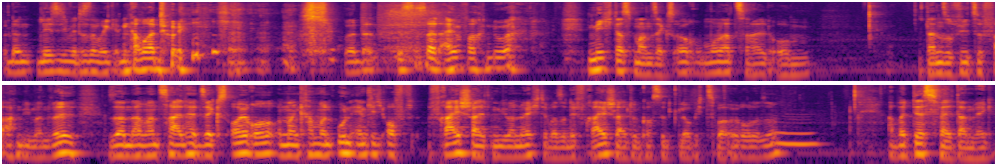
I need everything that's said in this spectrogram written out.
Und dann lese ich mir das nochmal genauer durch. Und dann ist es halt einfach nur nicht, dass man 6 Euro im Monat zahlt, um dann so viel zu fahren, wie man will, sondern man zahlt halt 6 Euro und dann kann man unendlich oft freischalten, wie man möchte, weil so eine Freischaltung kostet, glaube ich, 2 Euro oder so. Aber das fällt dann weg.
